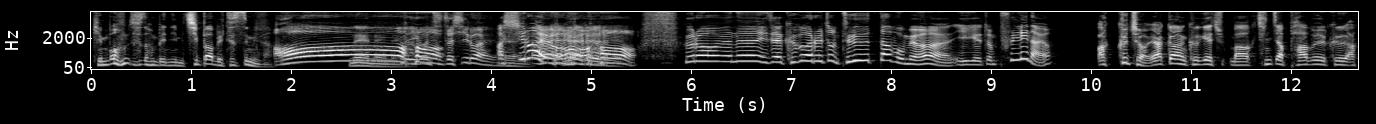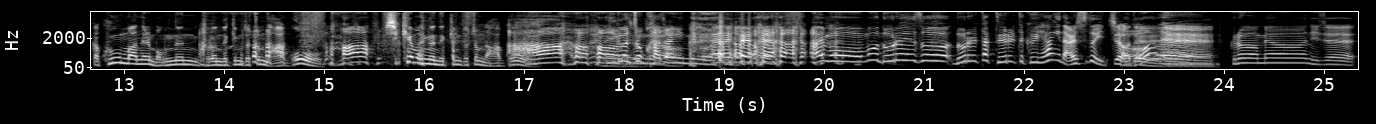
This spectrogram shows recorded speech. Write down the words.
김범수 선배님 집밥을 듣습니다. 아. 근데 이건 진짜 싫어해요. 아, 싫어요. 네네네. 그러면은 이제 그거를 좀 듣다 보면 이게 좀 풀리나요? 아, 그쵸. 약간 그게 주- 막 진짜 밥을 그 아까 구운 마늘 먹는 그런 느낌도 좀 나고, 식혜 먹는 느낌도 좀 나고. 아, 이건 좀. 과장이 있는 것 같아요. 아니 뭐 뭐 노래에서 노래를 딱 들을 때 그 향이 날 수도 있죠. 아, 네네. 예. 그러면 이제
